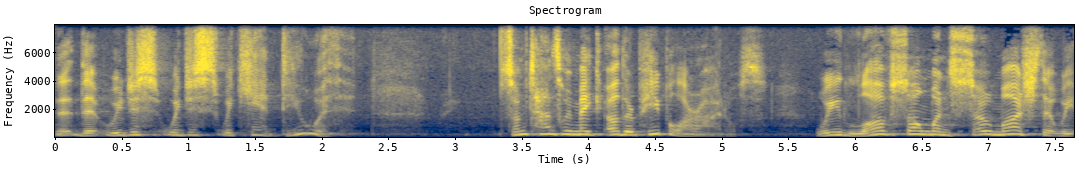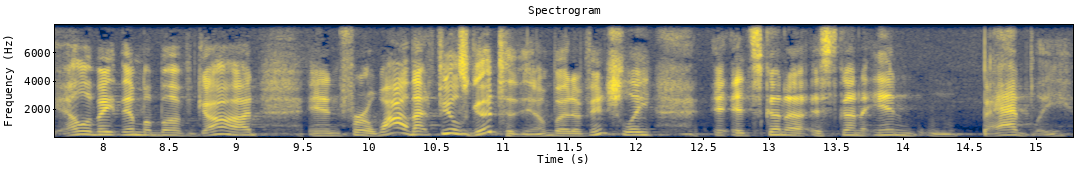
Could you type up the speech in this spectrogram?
that, that we just, we just, we can't deal with it. Sometimes we make other people our idols. We love someone so much that we elevate them above God, and for a while that feels good to them, but eventually it's gonna, it's gonna end badly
